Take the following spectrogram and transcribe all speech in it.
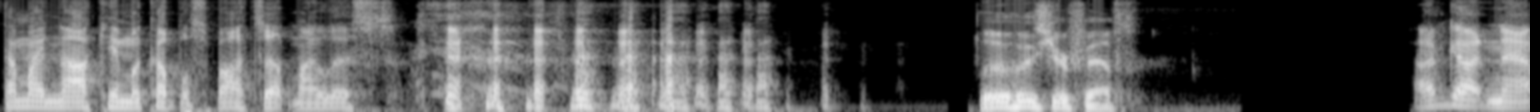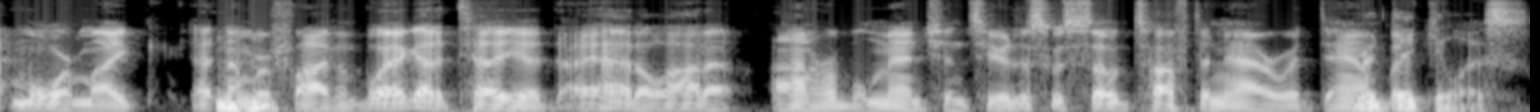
That might knock him a couple spots up my list. Lou, who's your fifth? I've got Nat Moore, Mike, at Mm-hmm. number five. And boy, I got to tell you, I had a lot of honorable mentions here. This was so tough to narrow it down. But Ridiculous.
